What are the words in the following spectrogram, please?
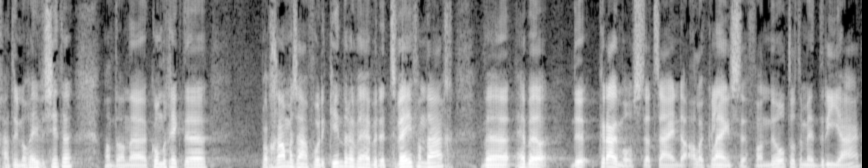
Gaat u nog even zitten, want dan eh kondig ik de programma's aan voor de kinderen. We hebben er twee vandaag. We hebben de kruimels, dat zijn de allerkleinste, van 0 tot en met 3 jaar.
